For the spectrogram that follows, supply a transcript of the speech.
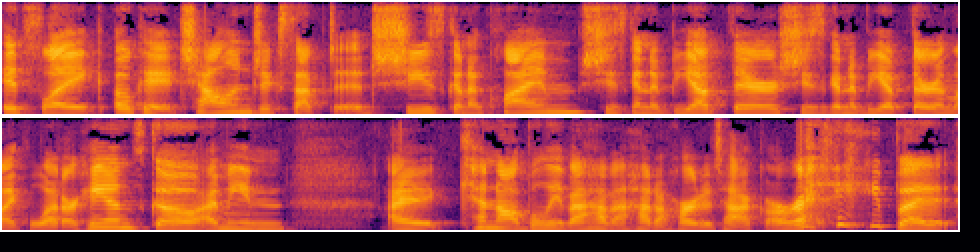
it's like, okay, challenge accepted. She's gonna climb, she's gonna be up there, she's gonna be up there and like let her hands go. I mean, I cannot believe I haven't had a heart attack already, but,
